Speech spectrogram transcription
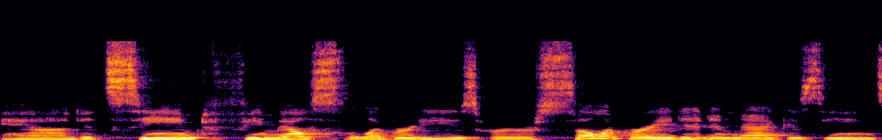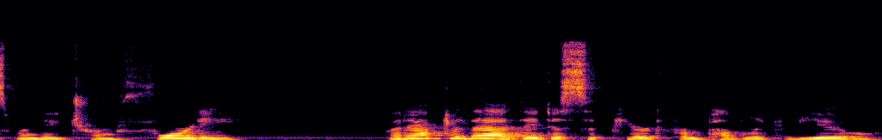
And it seemed female celebrities were celebrated in magazines when they turned 40, but after that, they disappeared from public view.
